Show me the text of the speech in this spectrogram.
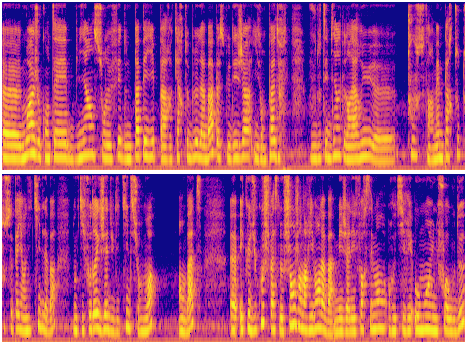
moi, je comptais bien sur le fait de ne pas payer par carte bleue là-bas parce que déjà, ils n'ont pas de. Vous, doutez bien que dans la rue, tous, enfin même partout, tout se paye en liquide là-bas. Donc il faudrait que j'ai du liquide sur moi, en batte, euh, et que du coup je fasse le change en arrivant là-bas. Mais j'allais forcément retirer au moins une fois ou deux,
